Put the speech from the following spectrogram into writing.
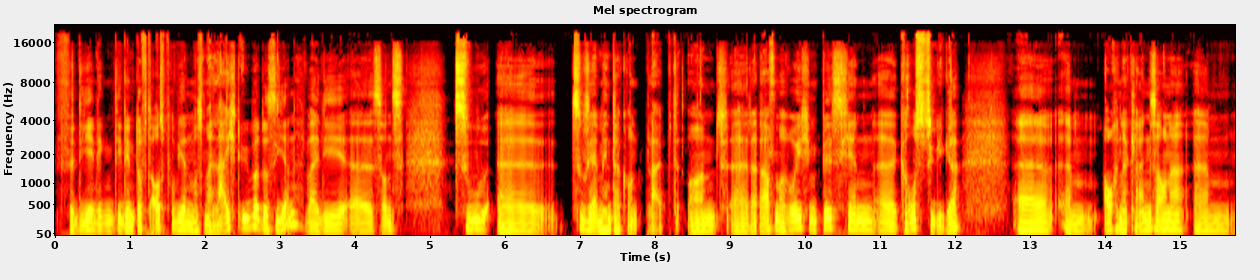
für diejenigen, die den Duft ausprobieren, muss man leicht überdosieren, weil die äh, sonst zu, äh, zu sehr im Hintergrund bleibt. Und äh, da darf man ruhig ein bisschen äh, großzügiger, äh, ähm, auch in der kleinen Sauna, ähm,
